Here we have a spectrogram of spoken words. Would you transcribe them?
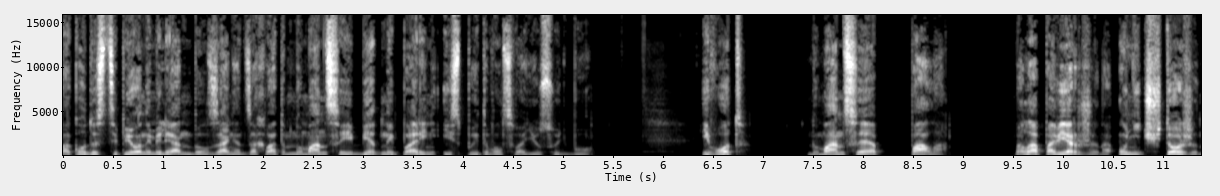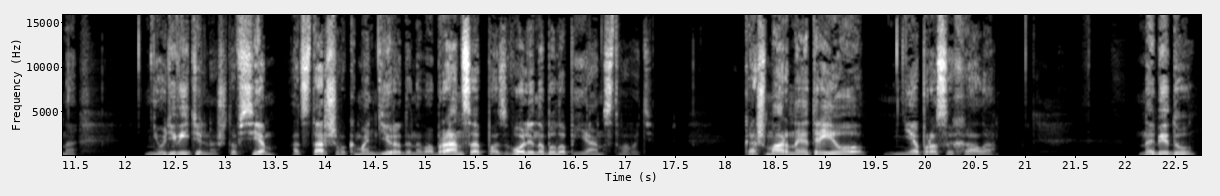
Покуда Сципион Эмилиан был занят захватом Нуманции, бедный парень испытывал свою судьбу. И вот Нуманция пала. Была повержена, уничтожена. Неудивительно, что всем, от старшего командира до новобранца, позволено было пьянствовать. Кошмарное трио не просыхало. На беду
